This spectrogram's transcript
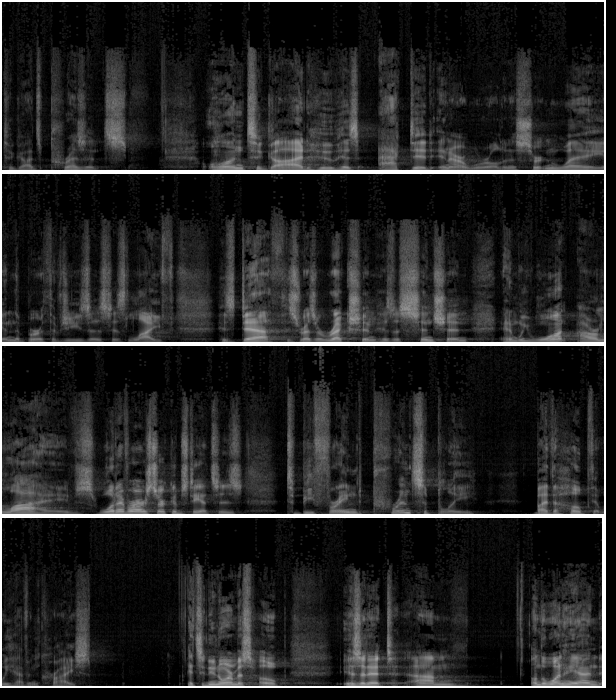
to God's presence, on to God who has acted in our world in a certain way in the birth of Jesus, his life, his death, his resurrection, his ascension. And we want our lives, whatever our circumstances, to be framed principally by the hope that we have in Christ. It's an enormous hope, isn't it? Um, on the one hand,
